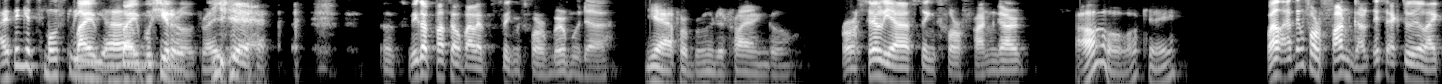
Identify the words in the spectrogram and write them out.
I think it's mostly by uh, by Bushiroad, Bushiroad, right? Yeah. We got Pastel Palette sings for Bermuda. yeah, for Bermuda Triangle. Roselia sings for Vanguard. Oh, okay. Well, I think for Vanguard, it's actually like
